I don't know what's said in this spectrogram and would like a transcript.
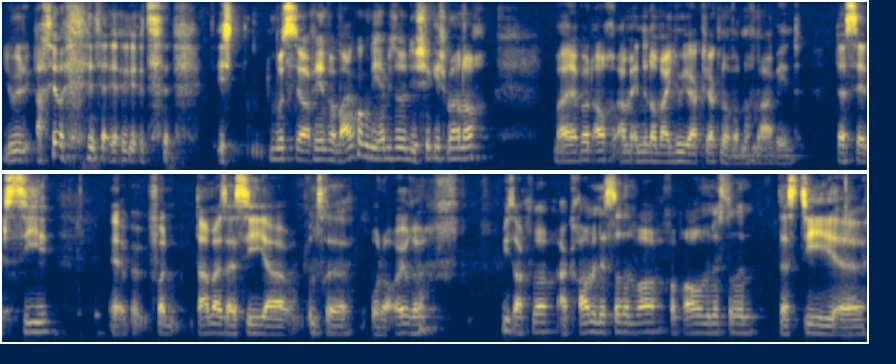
Juli. Ach ja, ich muss dir auf jeden Fall mal angucken, die Episode, die schicke ich mal noch, weil da wird auch am Ende nochmal Julia Klöckner wird nochmal erwähnt. Dass selbst sie, äh, von damals, als sie ja unsere oder eure, wie sagt man, Agrarministerin war, Verbraucherministerin, dass die äh,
